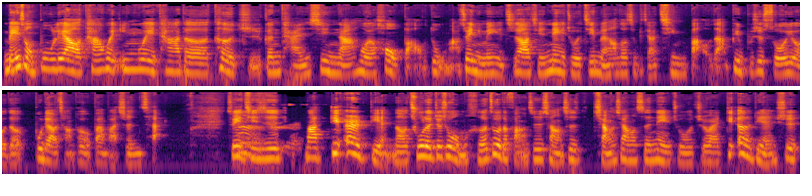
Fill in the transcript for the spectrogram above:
每种布料它会因为它的特质跟弹性啊，或者厚薄度嘛，所以你们也知道，其实内着基本上都是比较轻薄的，并不是所有的布料厂都有办法生产。所以其实，那第二点呢，除了就是我们合作的纺织厂是强项是内着之外，第二点是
